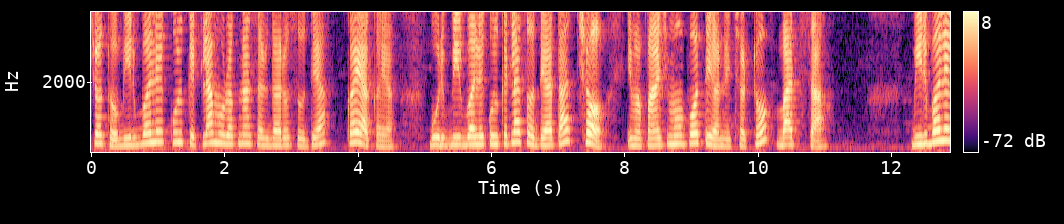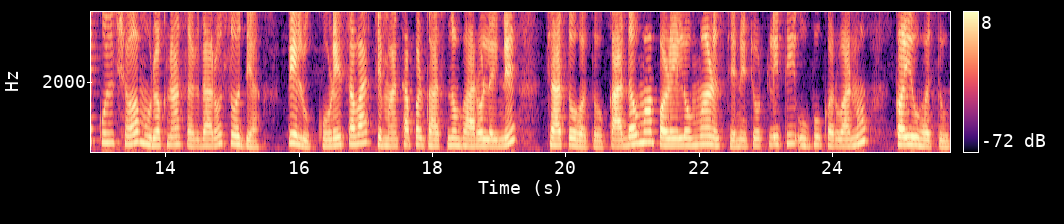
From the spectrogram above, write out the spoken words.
ચોથો, બિરબલે કુલ કેટલા મૂરખના સરદારો શોધ્યા? કયા કયા? બિરબલે કુલ કેટલા શોધ્યા હતા? છ. એમાં પાંચમો પોતે અને છઠ્ઠો બાદશાહ. બિરબલે કુલ છ મૂરખના સરદારો શોધ્યા. પેલું ઘોડે સવાર, જે માથા પર ઘાસનો ભારો લઈને જાતો હતો. કાદવમાં પડેલો માણસ જેને ચોટલીથી ઊભું કરવાનું કહ્યું હતું.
